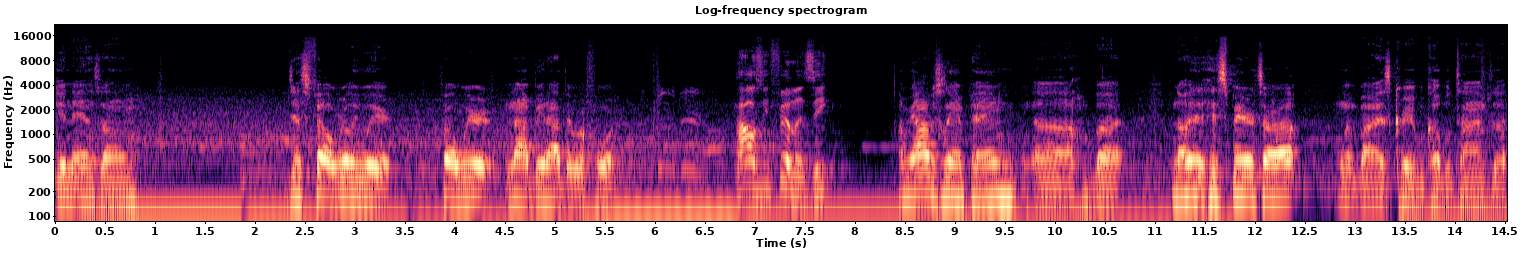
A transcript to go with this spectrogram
get in the end zone. Just felt really weird. Felt weird not being out there before. How's he feeling, Zeke? I mean, obviously in pain, uh, but you know his, his, spirits are up. Went by his crib a couple times to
